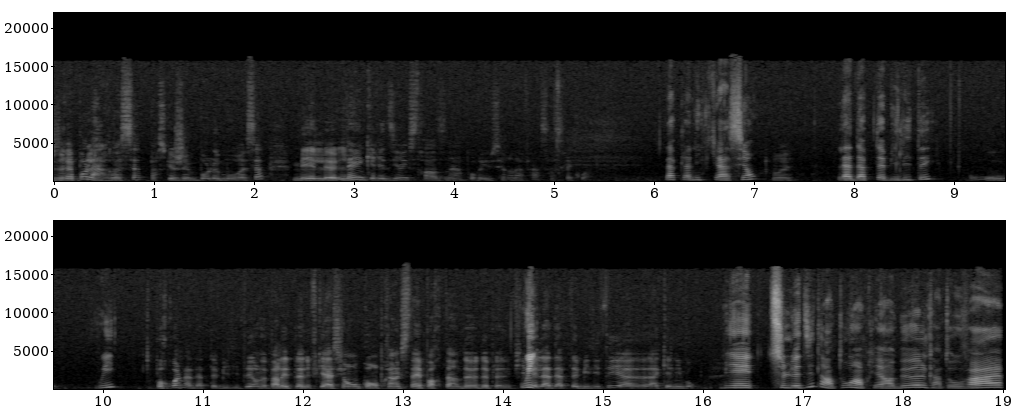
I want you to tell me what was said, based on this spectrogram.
dirais pas la recette parce que j'aime pas le mot recette, mais l'ingrédient extraordinaire pour réussir en affaires, ça serait quoi? La planification. Oui. L'adaptabilité. Oh. Oui. Pourquoi l'adaptabilité? On a parlé de planification, on comprend que c'est important de, planifier, oui. mais l'adaptabilité, à, quel niveau? Bien, tu l'as dit tantôt en préambule, quand tu ouvert,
